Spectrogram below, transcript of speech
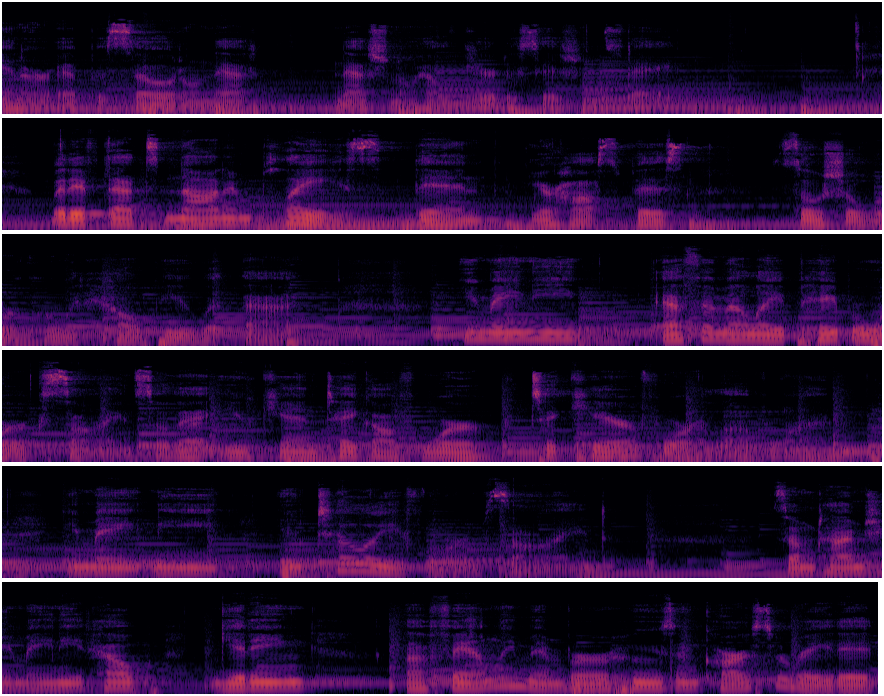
in our episode on that National Healthcare Decisions Day. But if that's not in place, then your hospice social worker would help you with that. You may need FMLA paperwork signed so that you can take off work to care for a loved one. You may need utility forms signed. Sometimes you may need help getting a family member who's incarcerated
